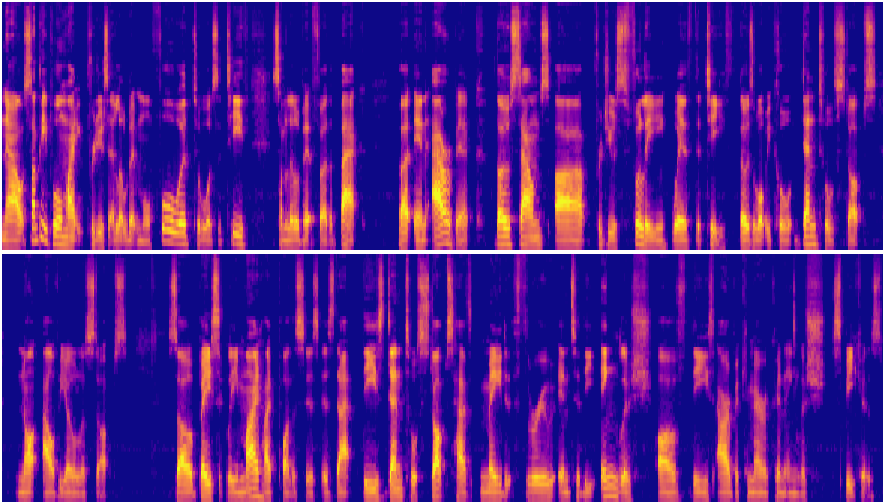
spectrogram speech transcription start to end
Now, some people might produce it a little bit more forward towards the teeth, some a little bit further back. But in Arabic, those sounds are produced fully with the teeth. Those are what we call dental stops, not alveolar stops. So basically, my hypothesis is that these dental stops have made it through into the English of these Arabic American English speakers.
